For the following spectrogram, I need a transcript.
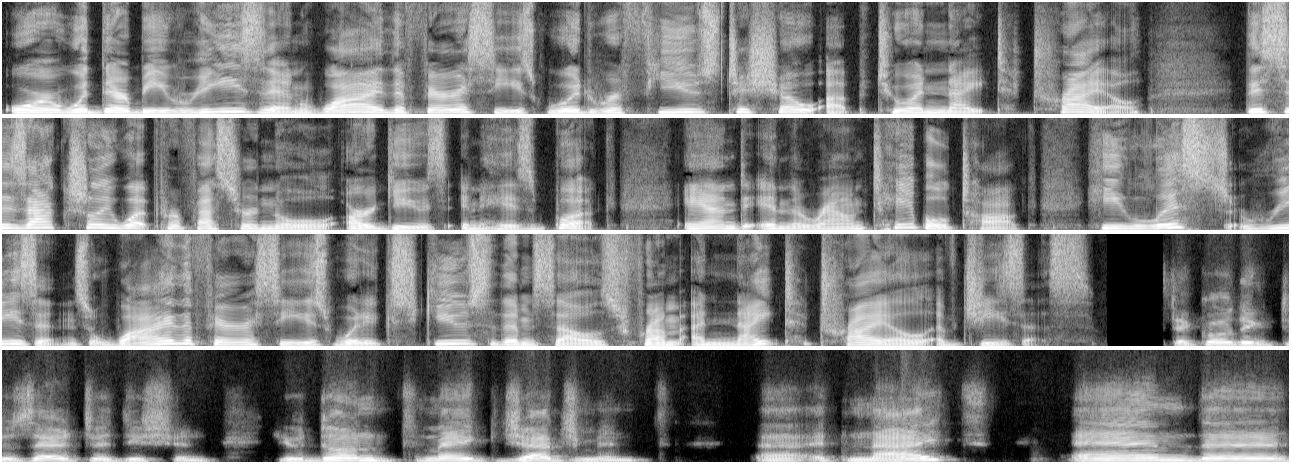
Or would there be reason why the Pharisees would refuse to show up to a night trial? This is actually what Professor Knohl argues in his book. And in the roundtable talk, he lists reasons why the Pharisees would excuse themselves from a night trial of Jesus. According to their tradition, you don't make judgment uh, at night. And, uh,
